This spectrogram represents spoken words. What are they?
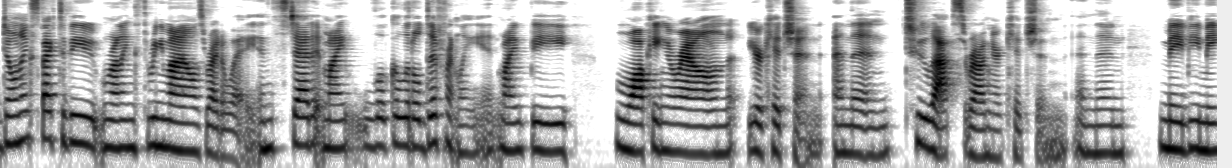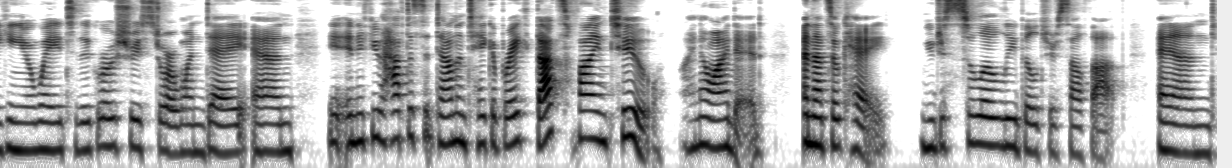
Don't expect to be running three miles right away. Instead, it might look a little differently. It might be walking around your kitchen and then two laps around your kitchen and then maybe making your way to the grocery store one day and and if you have to sit down and take a break, that's fine too. I know I did. And that's okay. You just slowly build yourself up and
